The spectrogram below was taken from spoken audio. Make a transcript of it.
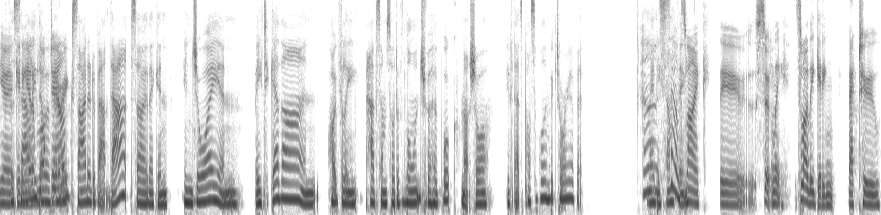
yeah, for getting out Sally. of They were lockdown. very excited about that, so they can enjoy and be together and hopefully have some sort of launch for her book. I'm not sure if that's possible in Victoria, but Maybe Uh, something. Sounds like they're certainly slowly getting back to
